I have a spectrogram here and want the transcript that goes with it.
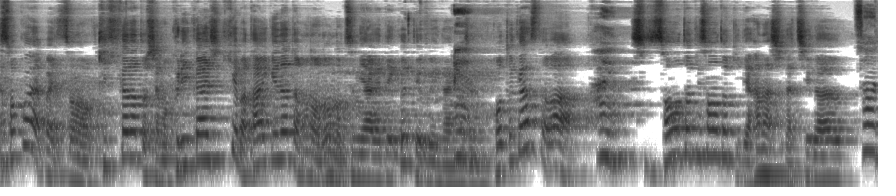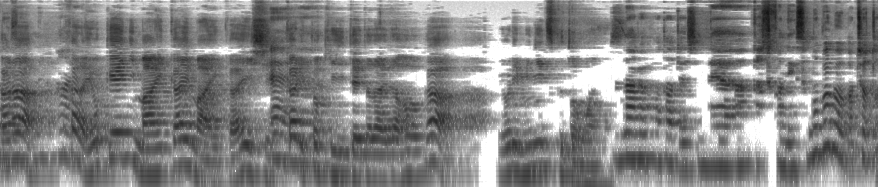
そこはやっぱりその聞き方としても繰り返し聞けば体系だったものをどんどん積み上げていくっていう風になりますよね。ポッドキャストは、はい。その時その時で話が違う。から、だはいから余計に毎回毎回しっかりと聞いていただいた方が、より身につくと思います。なるほどですね。確かに、その部分がちょっと、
